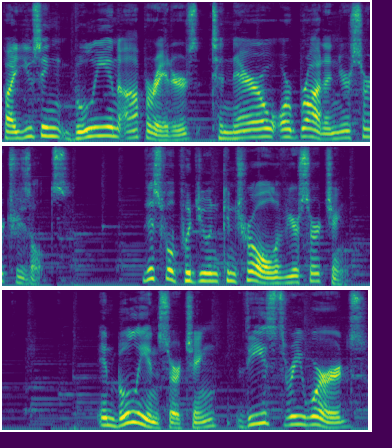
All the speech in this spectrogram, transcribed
by using Boolean operators to narrow or broaden your search results. This will put you in control of your searching. In Boolean searching, these three words,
